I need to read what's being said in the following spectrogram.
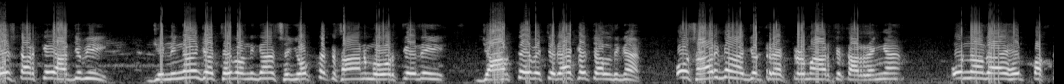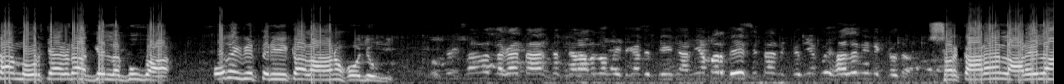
ਇਸ ਕਰਕੇ ਅੱਜ ਵੀ ਜਿੰਨੀਆਂ ਜਥੇਬੰਦੀਆਂ ਸੰਯੁਕਤ ਕਿਸਾਨ ਮੋਰਚੇ ਦੀ ਜਾਬਤੇ ਵਿੱਚ ਰਹਿ ਕੇ ਚੱਲਦੀਆਂ। ਉਹ ਸਾਰੀਆਂ ਅੱਜ ਟਰੈਕਟਰ ਮਾਰਚ ਕਰ ਰਹੀਆਂ। ਉਹਨਾਂ ਦਾ ਇਹ ਪੱਕਾ ਮੋਰਚਾ ਜਿਹੜਾ ਅੱਗੇ ਲੱਗੂਗਾ ਉਹਦੇ ਵੀ ਤਰੀਕ ਐਲਾਨ ਹੋ ਜਾਊਗੀ। ਲਗਾਤਾਰ ਸਰਕਾਰਾਂ ਵੱਲੋਂ ਮੀਟਿੰਗਾਂ ਦਿੱਤੀਆਂ ਜਾਂਦੀਆਂ ਪਰ ਬੇਸਿੱਟਾ ਨਿਕਲਦੀਆਂ ਕੋਈ ਹੱਲ ਨਹੀਂ ਨਿਕਲਦਾ। ਸਰਕਾਰਾਂ ਲਾਰੇ ਲਾ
